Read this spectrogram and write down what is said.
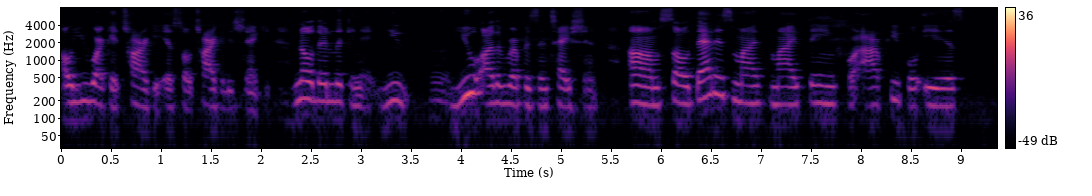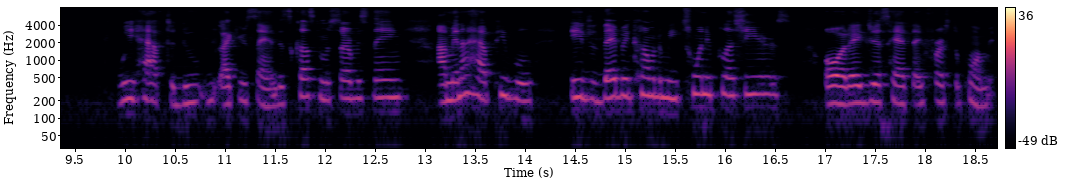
oh you work at Target and so Target is janky. No, they're looking at you. Mm. You are the representation. Um, so that is my my thing for our people is we have to do like you're saying this customer service thing. I mean, I have people either they've been coming to me 20 plus years or they just had their first appointment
